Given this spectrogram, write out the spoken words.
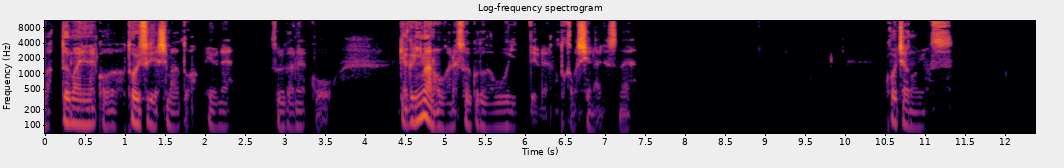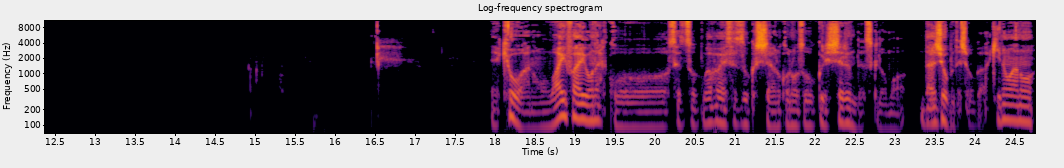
あっという間にね、こう、通り過ぎてしまうというね、それがね、こう、逆に今の方がね、そういうことが多いっていうね、ことかもしれないですね。紅茶を飲みます。え今日はあの Wi-Fi をね、こう、接続、Wi-Fi 接続してあのこの放送をお送りしてるんですけども、大丈夫でしょうか？昨日あの、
